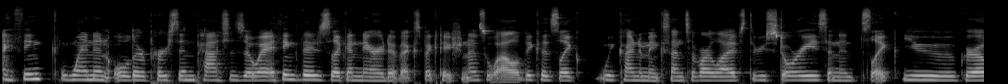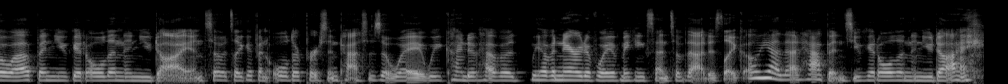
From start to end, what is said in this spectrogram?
I think when an older person passes away, I think there's like a narrative expectation as well because like we kind of make sense of our lives through stories and it's like you grow up and you get old and then you die. And so it's like if an older person passes away, we kind of have a we have a narrative way of making sense of that is like, "Oh yeah, that happens. You get old and then you die."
